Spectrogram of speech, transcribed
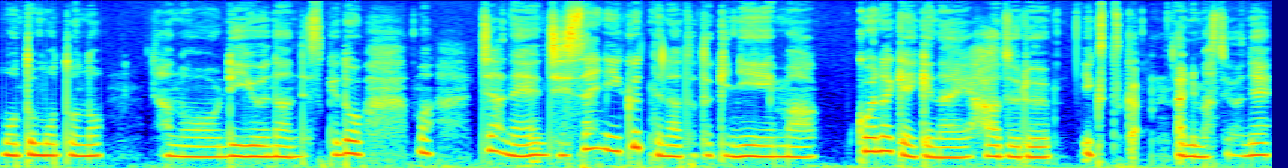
もともとのあの理由なんですけど、まあ、じゃあね実際に行くってなった時にまあ超えなきゃいけないハードルいくつかありますよね。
